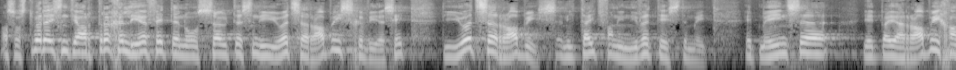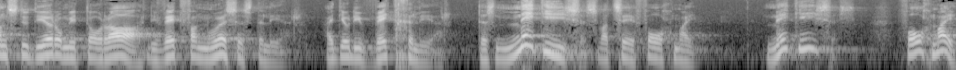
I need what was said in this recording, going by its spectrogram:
as ons 2000 jaar terug geleef het en ons sou tussen die Joodse rabbies gewees het die Joodse rabbies in die tyd van die Nuwe Testament het mense jy het by 'n rabbi gaan studeer om die Torah, die wet van Moses te leer. Hy het jou die wet geleer. Dis net Jesus wat sê volg my. Net Jesus. Volg my.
